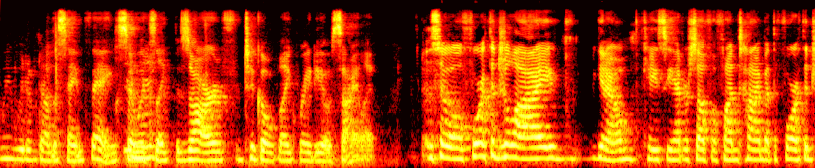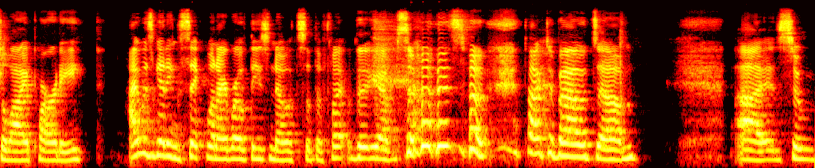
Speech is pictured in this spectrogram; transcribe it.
we would have done the same thing so Mhm. it's like bizarre f- to go like radio silent so fourth of july you know casey had herself a fun time at the fourth of july party I was getting sick when I wrote these notes. So the, the yeah, so, so talked about um, uh, so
